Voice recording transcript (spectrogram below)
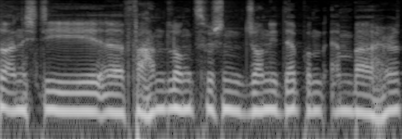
du eigentlich die äh, Verhandlungen zwischen Johnny Depp und Amber Heard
